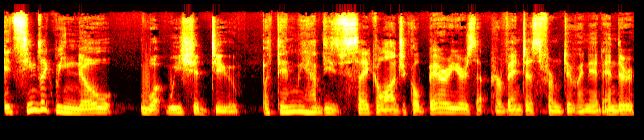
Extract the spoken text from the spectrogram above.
it seems like we know what we should do, but then we have these psychological barriers that prevent us from doing it. And they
